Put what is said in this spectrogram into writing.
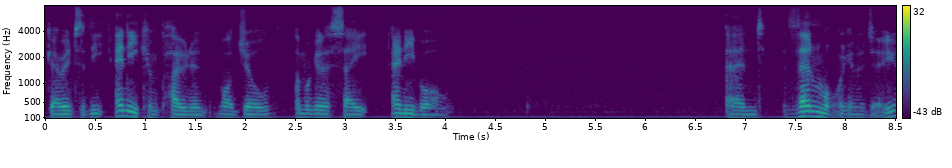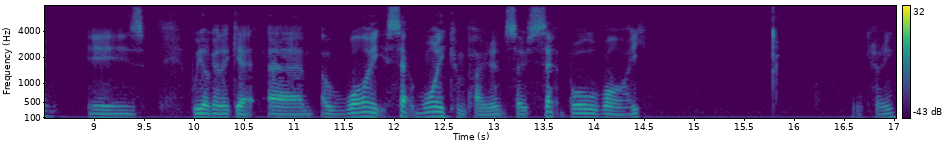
go into the any component module and we're going to say any ball and then what we're going to do is we are going to get um, a y set y component, so set ball y. Okay,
